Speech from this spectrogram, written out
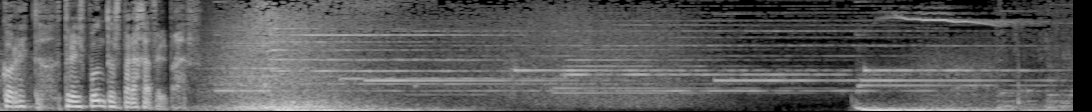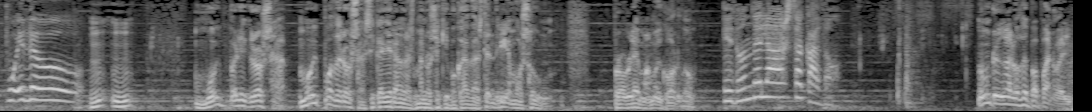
Correcto. Tres puntos para Hufflepuff. ¿Puedo...? Mm, mm. Muy peligrosa, muy poderosa. Si cayeran las manos equivocadas, tendríamos un problema muy gordo. ¿De dónde la has sacado? Un regalo de Papá Noel.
